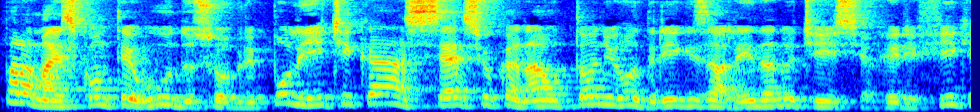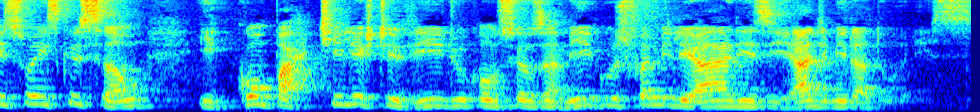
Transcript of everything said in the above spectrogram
Para mais conteúdo sobre política, acesse o canal Tony Rodrigues Além da Notícia. Verifique sua inscrição e compartilhe este vídeo com seus amigos, familiares e admiradores.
